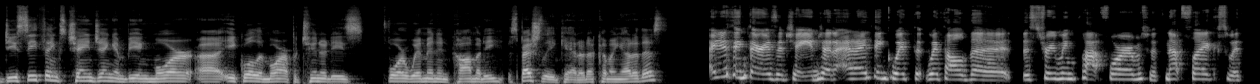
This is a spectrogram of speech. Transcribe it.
Do you see things changing and being more uh, equal and more opportunities for women in comedy, especially in Canada, coming out of this? I do think there is a change, and, and I think with with all the the streaming platforms, with Netflix, with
